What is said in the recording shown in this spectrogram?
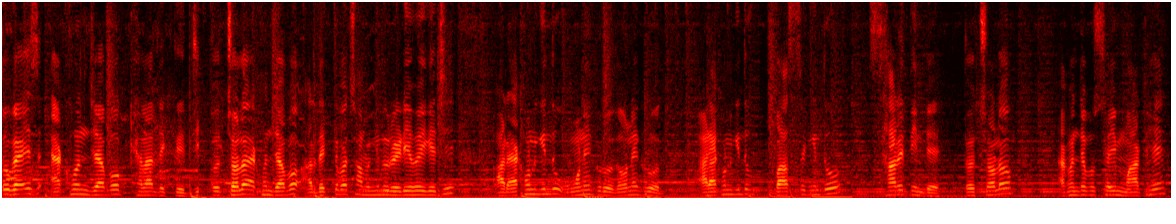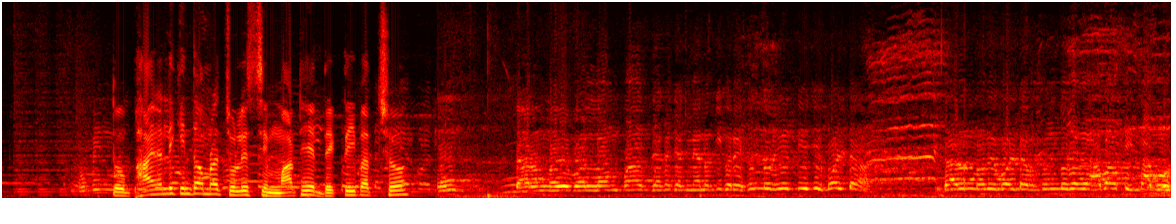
তো গাইস এখন যাব খেলা দেখতে। তো চলো, এখন যাব। আর দেখতে পাচ্ছ, আমি কিন্তু রেডি হয়ে গেছি। আর এখন কিন্তু অনেক রোদ অনেক রোদ। আর এখন কিন্তু বাসে কিন্তু সাড়ে তিনটে। তো চলো এখন যাব সেই মাঠে। তো ফাইনালি কিন্তু আমরা চলে এসেছি মাঠে দেখতেই পাচ্ছ। দারুণ ভাবে বল লং পাস দেখা যাক ন্যানো কি করে। সুন্দর হেড দিয়েছে বলটা। দারুণ ভাবে বলটা সুন্দর ভাবে আবার সেই সাগর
